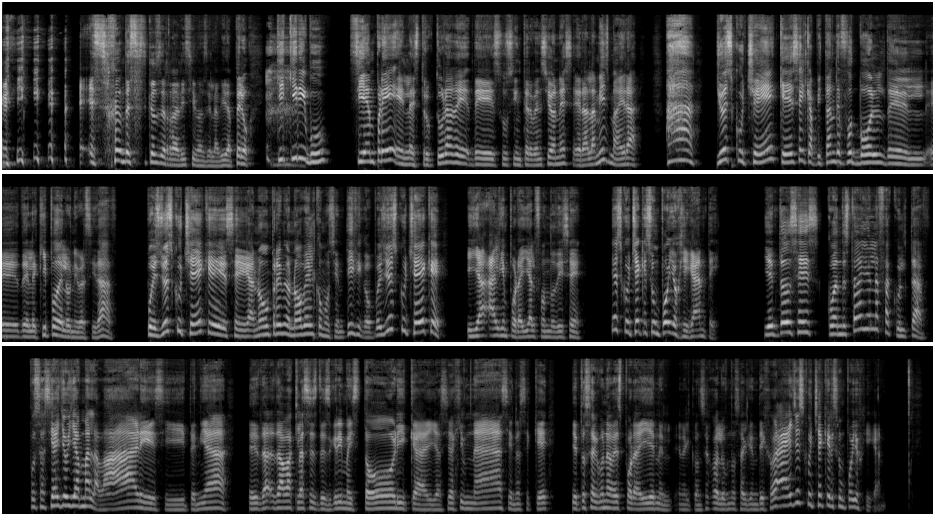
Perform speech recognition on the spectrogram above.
Son de esas cosas rarísimas de la vida. Pero Kikiribú siempre en la estructura de, sus intervenciones era la misma. Era, ah, yo escuché que es el capitán de fútbol del, eh, del equipo de la universidad. Pues yo escuché que se ganó un premio Nobel como científico. Pues yo escuché que... Y ya alguien por ahí al fondo dice, yo escuché que es un pollo gigante. Y entonces, cuando estaba yo en la facultad, pues hacía yo ya malabares y tenía, eh, daba clases de esgrima histórica y hacía gimnasia y no sé qué. Y entonces alguna vez por ahí en el, en el consejo de alumnos alguien dijo, ay, yo escuché que eres un pollo gigante.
